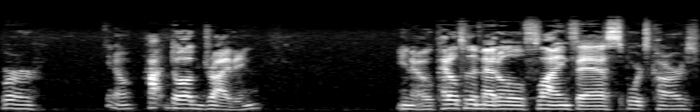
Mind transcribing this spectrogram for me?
were, you know, hot dog driving, you know, pedal to the metal, flying fast, sports cars.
